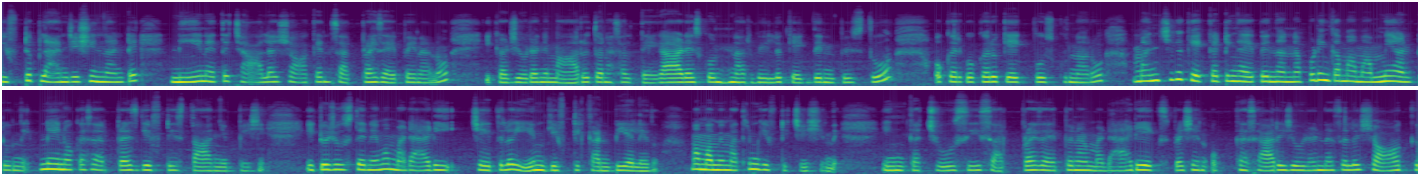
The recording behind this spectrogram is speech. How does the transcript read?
గిఫ్ట్ ప్లాన్ చేసిందంటే నేనైతే చాలా షాక్ అండ్ సర్ప్రైజ్ అయిపోయినాను. ఇక్కడ చూడండి మారుతో అసలు తెగ ఆడేసుకుంటున్నారు వీళ్ళు కేక్ తినిపిస్తూ. ఒకరికొకరు కేక్ పూసుకున్నారు. మంచిగా కేక్ కటింగ్ అయిపోయింది అన్నప్పుడు ఇంకా మా మమ్మీ అంటుంది నేను ఒక సర్ప్రైజ్ గిఫ్ట్ ఇస్తా అని చెప్పేసి. ఇటు చూస్తేనేమో మా డాడీ చేతిలో ఏం గిఫ్ట్ కనిపించలేదు మా మమ్మీ మాత్రం గిఫ్ట్ ఇచ్చేసింది. ఇంకా చూసి సర్ప్రైజ్ అయిపోయినాడు మా డాడీ ఎక్స్ప్రెషన్ ఒక్కసారి చూడండి. అసలు షాక్.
